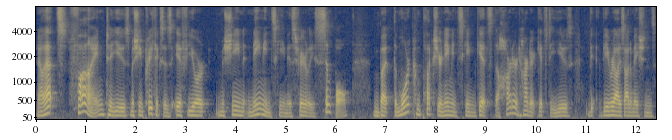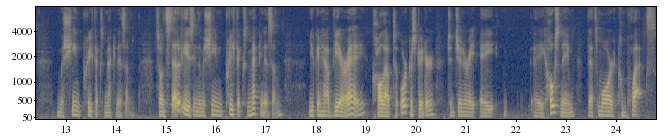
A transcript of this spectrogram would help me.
Now that's fine to use machine prefixes if your machine naming scheme is fairly simple, but the more complex your naming scheme gets, the harder and harder it gets to use vRealize Automation's machine prefix mechanism. So instead of using the machine prefix mechanism, you can have VRA call out to Orchestrator to generate a, a host name that's more complex.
